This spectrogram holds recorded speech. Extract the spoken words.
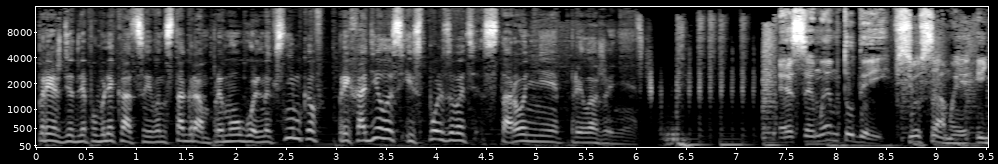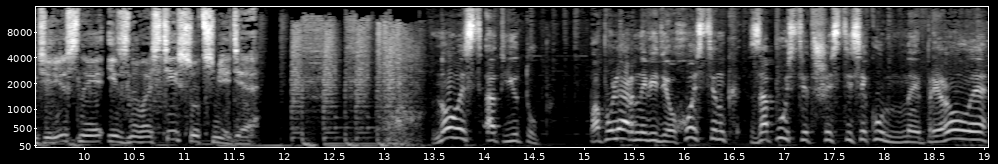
Прежде для публикации в Instagram прямоугольных снимков приходилось использовать сторонние приложения. SMM Today. Все самое интересное из новостей соцмедиа. Новость от YouTube. Популярный видеохостинг запустит 6-секундные прероллы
